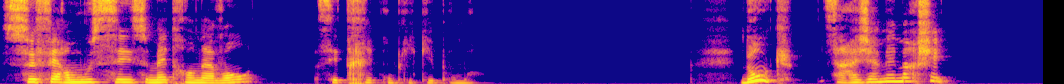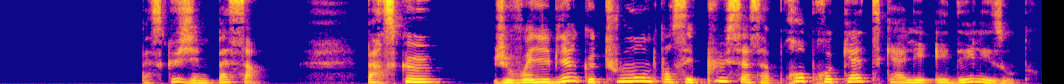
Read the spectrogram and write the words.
se faire mousser, se mettre en avant, c'est très compliqué pour moi. Donc, ça n'a jamais marché. Parce que j'aime pas ça. Parce que je voyais bien que tout le monde pensait plus à sa propre quête qu'à aller aider les autres.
